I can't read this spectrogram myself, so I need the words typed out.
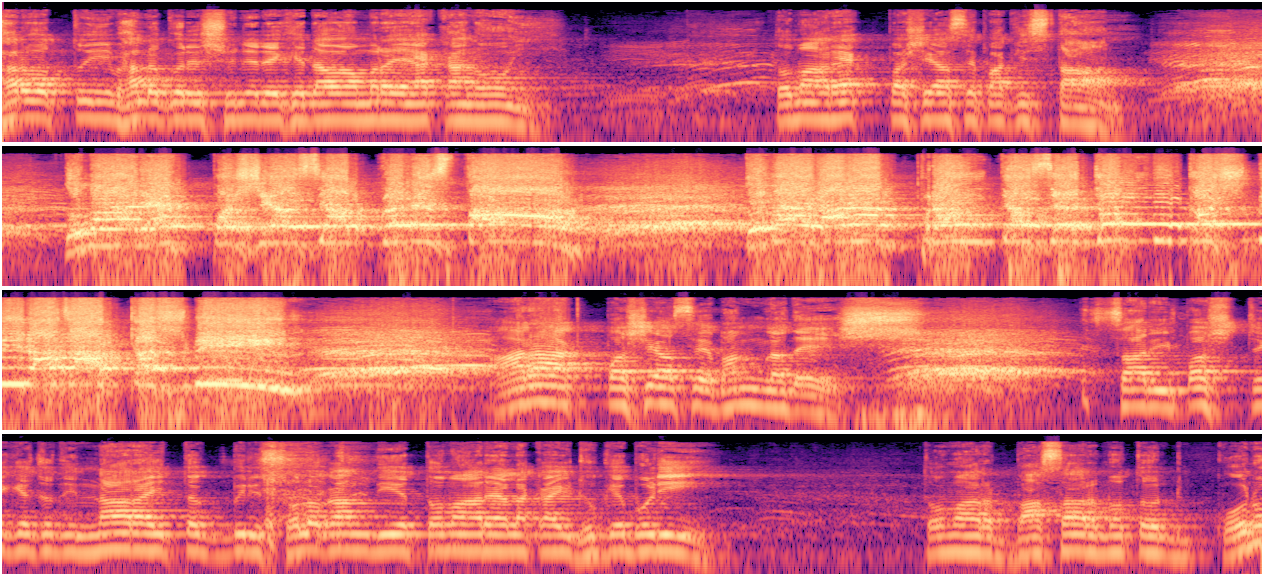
ভারত তুমি ভালো করে শুনে রেখে দাও, আমরা একা নই। তোমার এক পাশে আছে পাকিস্তান। তোমার এক পাশে আছে আফগানিস্তান। তোমার প্রান্তে আছে জম্মু কাশ্মীর, আজাদ কাশ্মীর। আর এক পাশে আছে বাংলাদেশ। চারিপাশ থেকে যদি নারাই তকবির স্লোগান দিয়ে তোমার এলাকায় ঢুকে পড়ি, তোমার বাসার মতন কোনো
